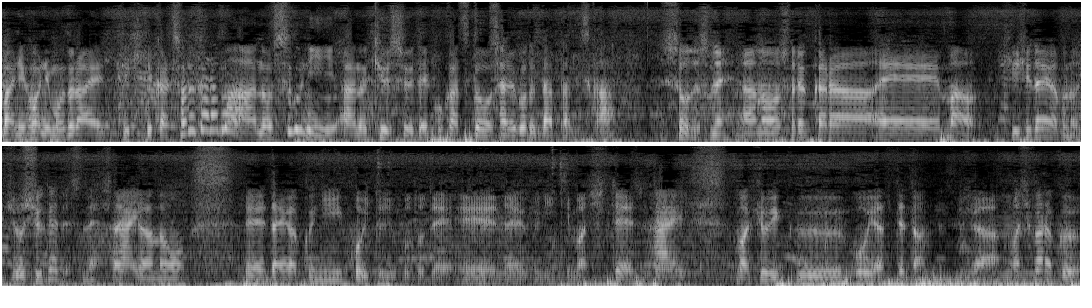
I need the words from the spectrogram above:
まあ、日本に戻られてきてからそれから、まあ、あのすぐにあの九州でご活動されることになったんですか？そうですね。あのそれから、えーまあ、九州大学の助手でですね最初、あのえー、大学に来いということで、えー、大学に行きまして、はい。まあ、教育をやってたんですが、まあ、しばらく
